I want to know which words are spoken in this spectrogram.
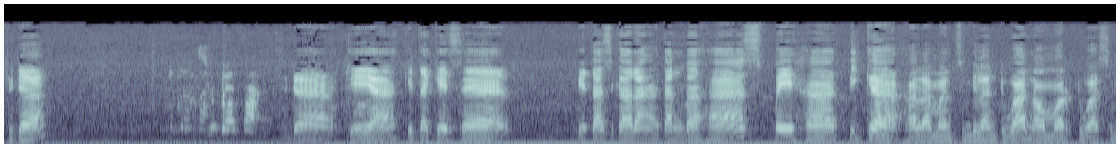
Sudah? Sudah. Oke ya, kita geser. Kita sekarang akan bahas PH 3 halaman 92 nomor 29.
